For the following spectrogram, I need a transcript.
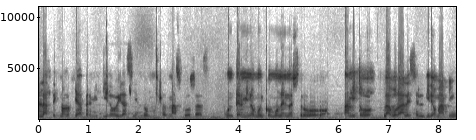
la tecnología ha permitido ir haciendo muchas más cosas. Un término muy común en nuestro ámbito laboral es el videomapping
